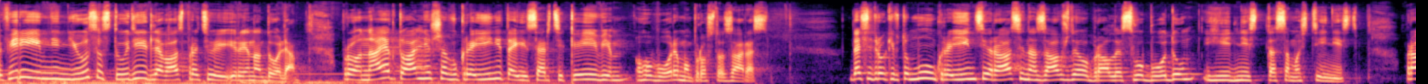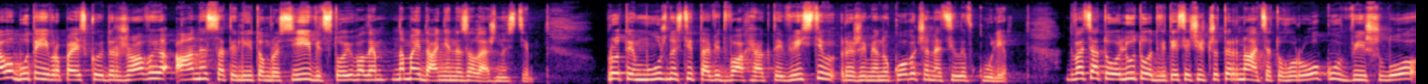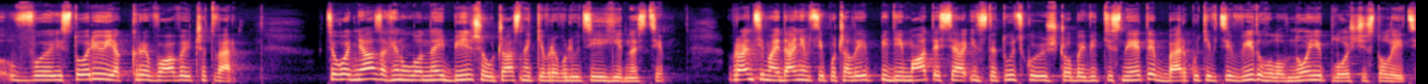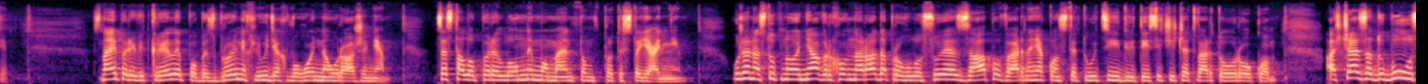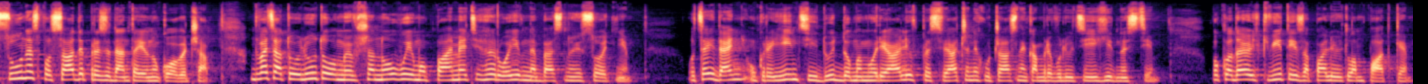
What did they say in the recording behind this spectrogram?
Ефірі Івні Ньюс у студії для вас працює Ірина Доля. Про найактуальніше в Україні та її серці Києві говоримо просто зараз. Десять років тому українці раз і назавжди обрали свободу, гідність та самостійність. Право бути європейською державою, а не сателітом Росії, відстоювали на Майдані Незалежності. Проти мужності та відваги активістів режим Януковича націлив кулі. 20 лютого 2014 року ввійшло в історію як кривавий четвер. Цього дня загинуло найбільше учасників Революції Гідності. Вранці майданівці почали підійматися інститутською, щоб відтіснити беркутівців від головної площі столиці. Снайпери відкрили по беззбройних людях вогонь на ураження. Це стало переломним моментом в протистоянні. Уже наступного дня Верховна Рада проголосує за повернення Конституції 2004 року. А ще за добу усуне з посади президента Януковича. 20 лютого ми вшановуємо пам'ять героїв Небесної Сотні. У цей день українці йдуть до меморіалів, присвячених учасникам Революції Гідності, покладають квіти і запалюють лампадки.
